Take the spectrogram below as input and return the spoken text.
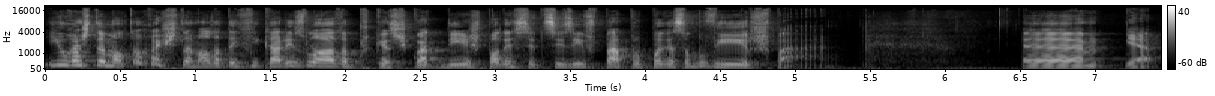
E o resto da malta? O resto da malta tem que ficar isolada, porque esses 4 dias podem ser decisivos para a propagação do vírus, pá. Ahm, yeah.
